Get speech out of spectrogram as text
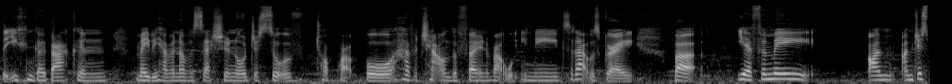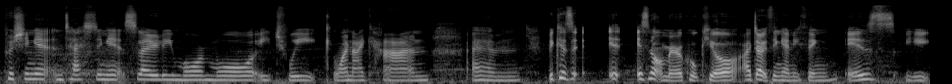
that you can go back and maybe have another session or just sort of top up or have a chat on the phone about what you need. So that was great. But yeah, for me, I'm I'm just pushing it and testing it slowly, more and more each week when I can, um, because it, it, it's not a miracle cure. I don't think anything is. You,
